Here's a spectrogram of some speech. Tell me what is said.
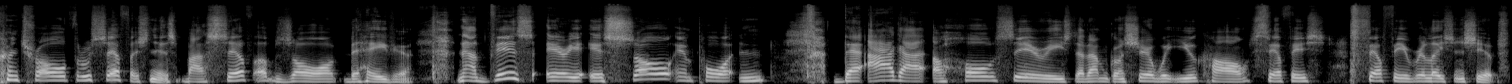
control through selfishness by self absorbed behavior. Now, this area is so important that I got a whole series that I'm going to share with you called Selfish, Selfie Relationships.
